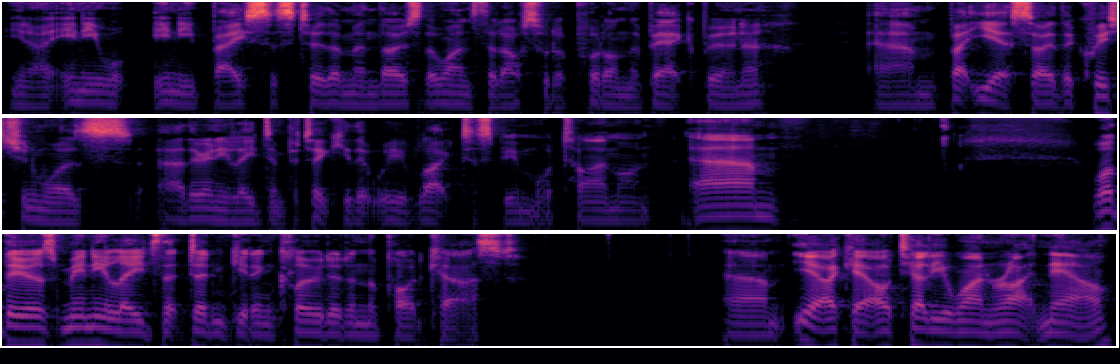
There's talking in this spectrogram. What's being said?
you know, any any basis to them, and those are the ones that I'll sort of put on the back burner. Um, but yeah, so the question was, are there any leads in particular that we'd like to spend more time on? Um, well, there's many leads that didn't get included in the podcast. Um, yeah, okay, I'll tell you one right now,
